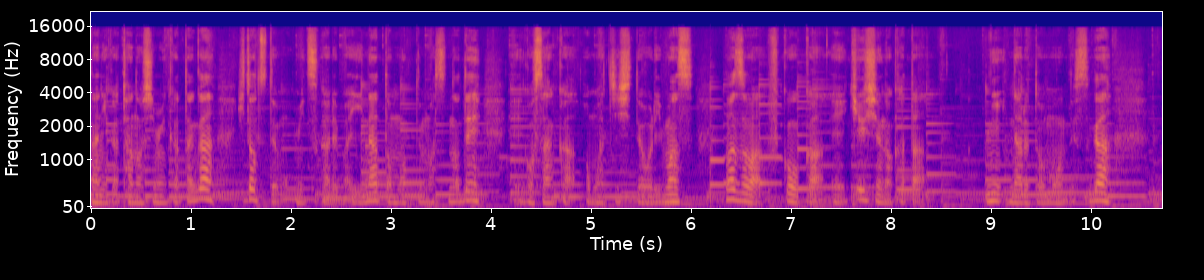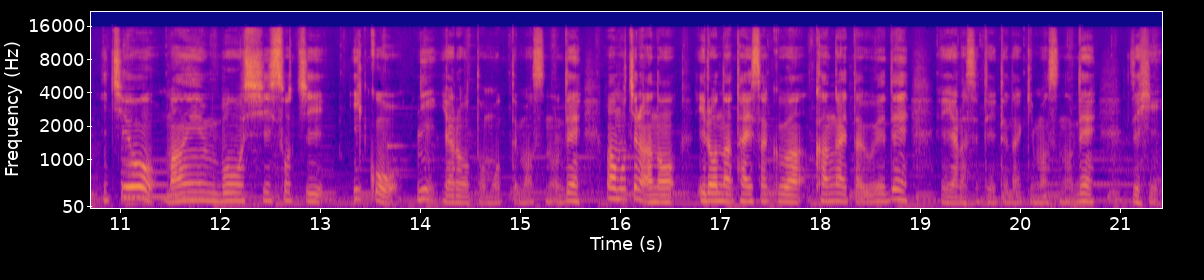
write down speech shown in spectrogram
何か楽しみ方が一つでも見つかればいいなと思ってますので、えご参加お待ちしております。まずは福岡、え九州の方になると思うんですが一応まん延防止措置以降にやろうと思ってますので、まあ、もちろんあのいろんな対策は考えた上でやらせていただきますので是非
